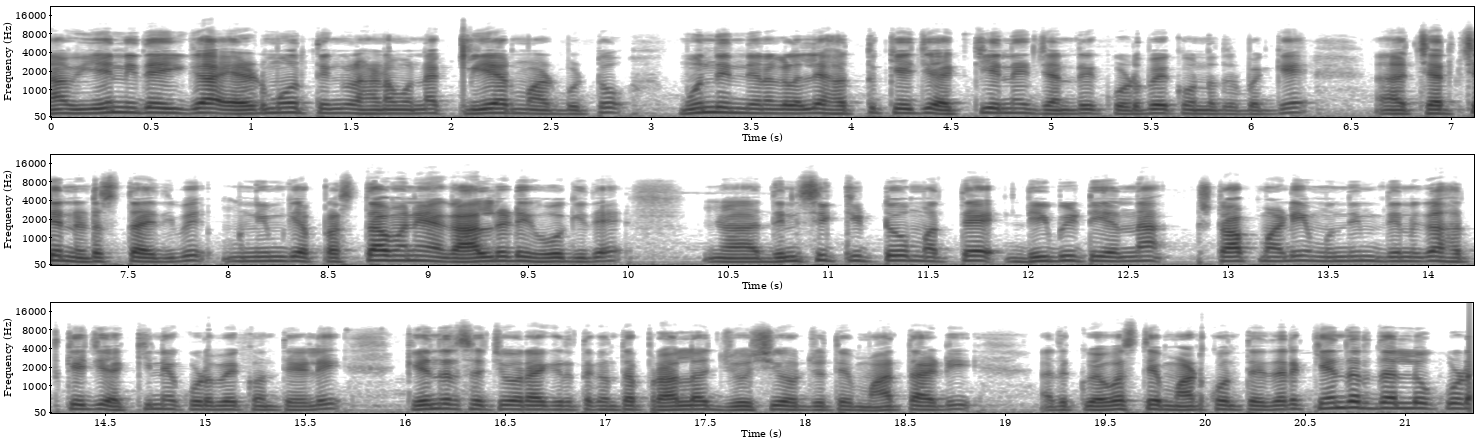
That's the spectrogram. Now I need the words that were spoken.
ನಾವು ಏನಿದೆ ಈಗ ಎರಡು ಮೂರು ತಿಂಗಳ ಹಣವನ್ನು ಕ್ಲಿಯರ್ ಮಾಡಿಬಿಟ್ಟು ಮುಂದಿನ ದಿನಗಳಲ್ಲಿ ಹತ್ತು ಕೆ ಜಿ ಅಕ್ಕಿಯನ್ನೇ ಜನರಿಗೆ ಕೊಡಬೇಕು ಅನ್ನೋದ್ರ ಬಗ್ಗೆ ಚರ್ಚೆ ನಡೆಸ್ತಾ ಇದ್ದೀವಿ ನಿಮಗೆ ಪ್ರಸ್ತಾವನೆ ಆಗ ಆಲ್ರೆಡಿ ಹೋಗಿದೆ. ದಿನಸಿ ಕಿಟ್ಟು ಮತ್ತು ಡಿ ಬಿ ಟಿಯನ್ನು ಸ್ಟಾಪ್ ಮಾಡಿ ಮುಂದಿನ ದಿನಗ ಹತ್ತು ಕೆ ಜಿ ಅಕ್ಕಿನೇ ಕೊಡಬೇಕು ಅಂತೇಳಿ ಕೇಂದ್ರ ಸಚಿವರಾಗಿರ್ತಕ್ಕಂಥ ಪ್ರಹ್ಲಾದ್ ಜೋಶಿ ಅವ್ರ ಜೊತೆ ಮಾತಾಡಿ ಅದಕ್ಕೆ ವ್ಯವಸ್ಥೆ ಮಾಡ್ಕೊತಾ ಇದ್ದಾರೆ. ಕೇಂದ್ರದಲ್ಲೂ ಕೂಡ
